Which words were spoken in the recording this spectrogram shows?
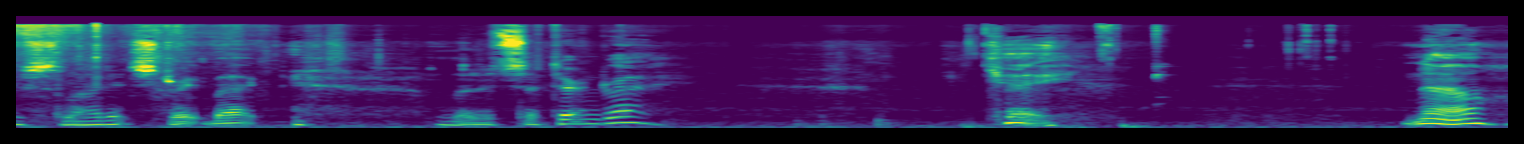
Just slide it straight back. Let it sit there and dry. Okay. Now,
